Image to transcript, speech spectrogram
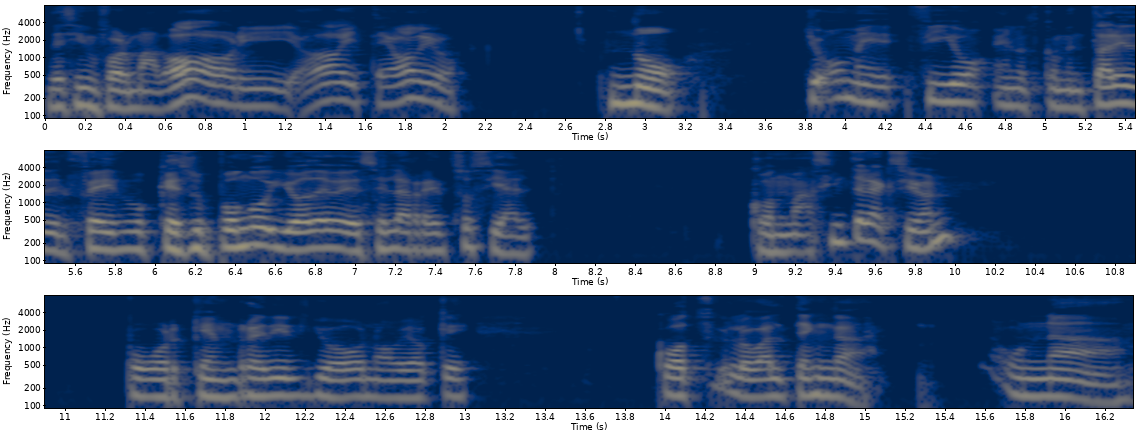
desinformador y, ay, te odio. No, yo me fío en los comentarios del Facebook, que supongo yo debe ser la red social con más interacción, porque en Reddit yo no veo que COTS Global tenga una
